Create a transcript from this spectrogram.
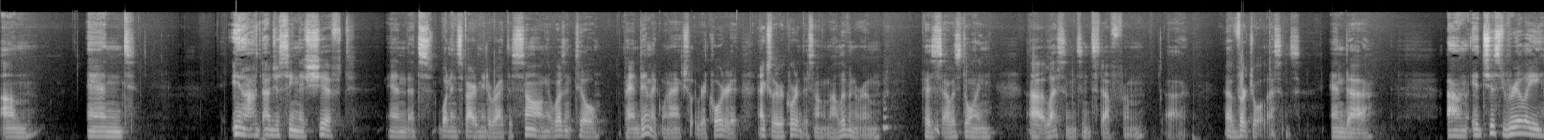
Um, and, you know, I've, I've, just seen this shift, and that's what inspired me to write this song. It wasn't till the pandemic when I actually recorded it. I actually recorded this song in my living room because I was doing uh, lessons and stuff from uh, uh, virtual lessons. And, uh, um, it just really,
